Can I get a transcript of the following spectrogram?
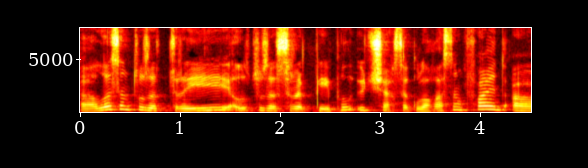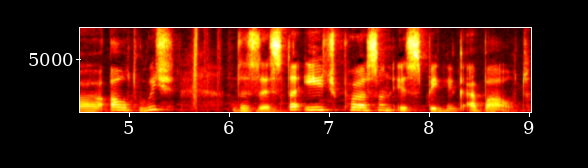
Uh, listen to the three to the three people. Üç şəxsə qulaq asın. Find uh, out which disaster each person is speaking about.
